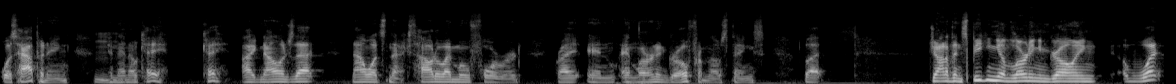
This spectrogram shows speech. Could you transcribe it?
was happening, mm. and then okay, okay, I acknowledge that. Now what's next? How do I move forward? Right, and and learn and grow from those things. But Jonathan, speaking of learning and growing, what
